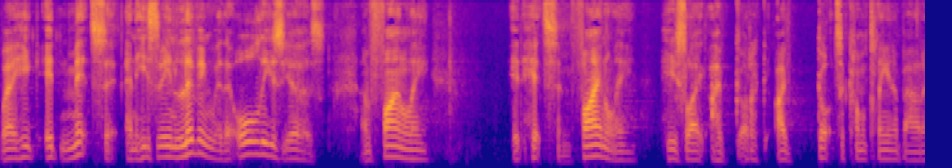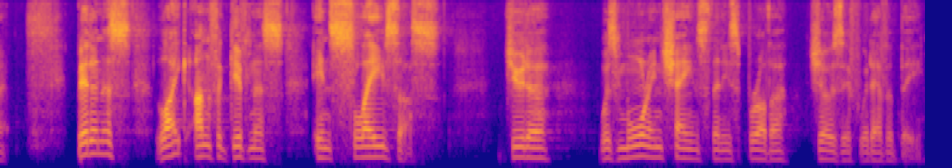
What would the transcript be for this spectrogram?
where he admits it and he's been living with it all these years. And finally, it hits him. Finally, he's like, I've got to, I've got to come clean about it. Bitterness, like unforgiveness, enslaves us. Judah was more in chains than his brother Joseph would ever be.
